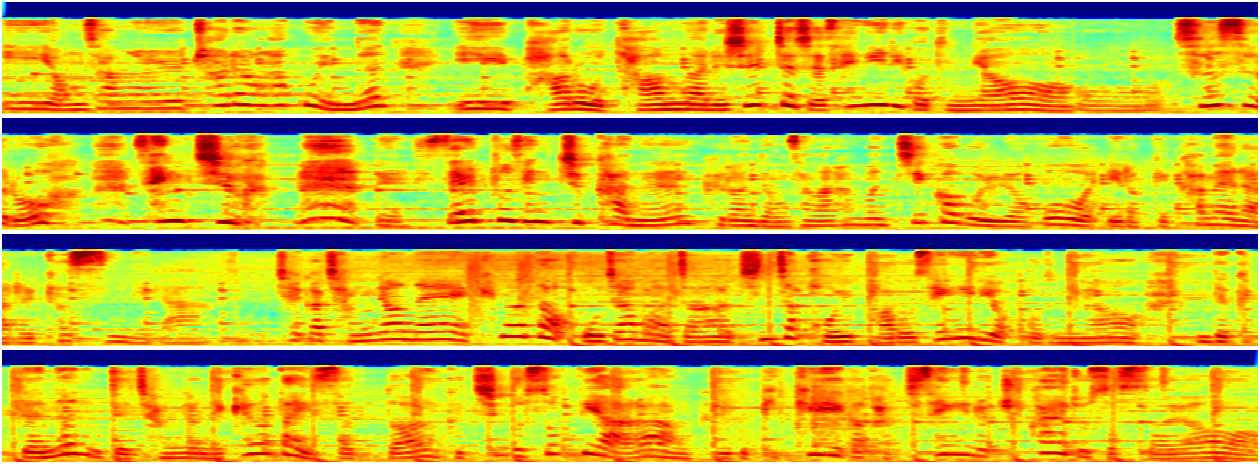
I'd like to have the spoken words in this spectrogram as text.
이 영상을 촬영하고 있는 이 바로 다음날이 실제 제 생일이거든요. 어, 스스로 생축, 네, 셀프 생축하는 그런 영상을 한번 찍어보려고 이렇게 카메라를 켰습니다. 제가 작년에 캐나다 오자마자 진짜 거의 바로 생일이었거든요. 근데 그때는 이제 작년에 캐나다에 있었던 그 친구 소피아랑 그리고 BK가 같이 생일을 축하해줬었어요.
